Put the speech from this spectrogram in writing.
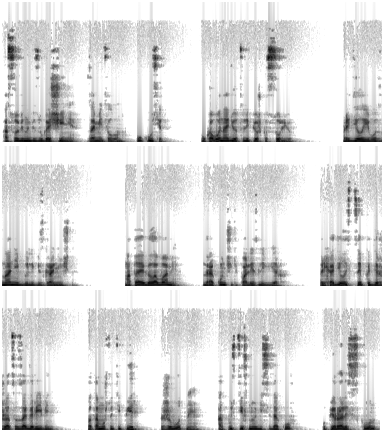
Особенно без угощения, заметил он. Укусит. У кого найдется лепешка с солью? Пределы его знаний были безграничны. Мотая головами, дракончики полезли вверх. Приходилось цепко держаться за гребень, потому что теперь животные, отпустив ноги седаков, упирались в склон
